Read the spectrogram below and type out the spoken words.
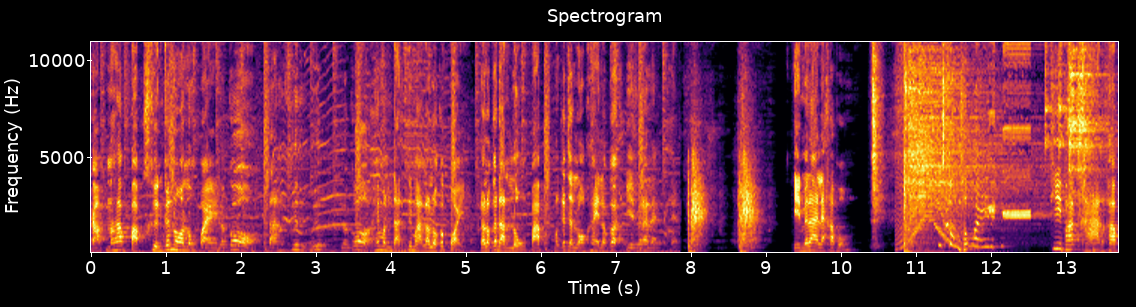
กลับนะครับ ปรับคืนก็นอนลงไป แล้วก็ดันขึ้นปุ๊บ แล้วก็ให้มันดันขึ้นมาแล้วเราก็ปล่อย แล้วเราก็ดันลงปั๊บ มันก็จะล็อกให้แล้วก็เอ็นไม่ได้แล้วเนี่ยเอ็นไม่ได้แล้วครับผมทำทำไม ที่พักขานะครับ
